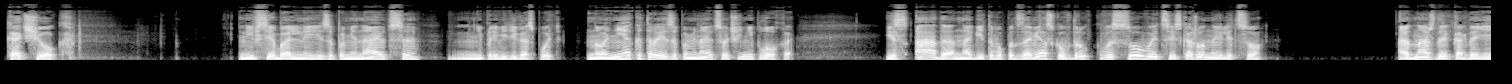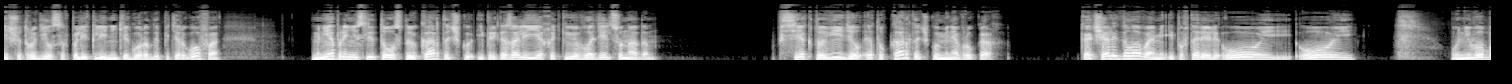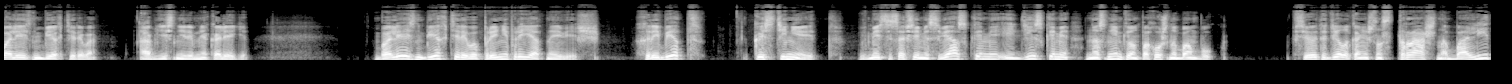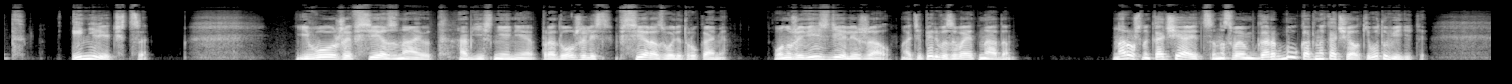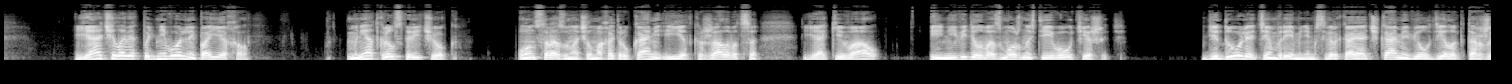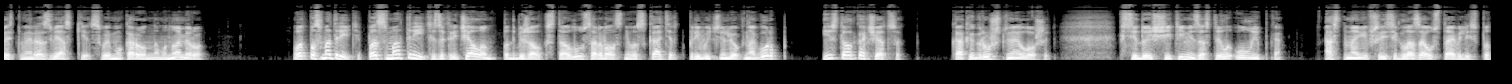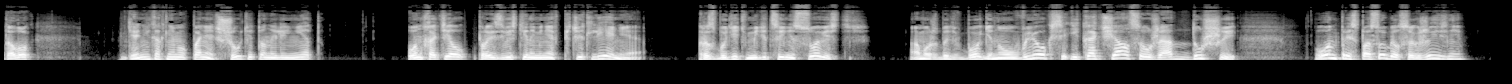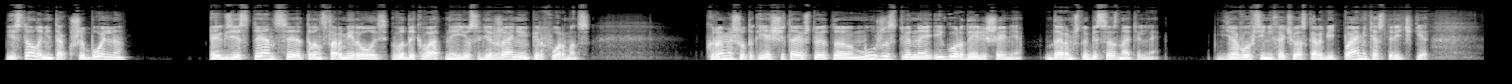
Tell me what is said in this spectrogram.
Качок. Не все больные запоминаются, не приведи Господь, но некоторые запоминаются очень неплохо. Из ада, набитого под завязку, вдруг высовывается искаженное лицо. Однажды, когда я еще трудился в поликлинике города Петергофа, мне принесли толстую карточку и приказали ехать к ее владельцу на дом. Все, кто видел эту карточку у меня в руках, качали головами и повторяли «Ой, ой». У него болезнь Бехтерева, объяснили мне коллеги. Болезнь Бехтерева — пренеприятная вещь. Хребет костенеет. Вместе со всеми связками и дисками на снимке он похож на бамбук. Все это дело, конечно, страшно болит и не лечится. Его же все знают, объяснения продолжились, все разводят руками. Он уже везде лежал, а теперь вызывает на дом. Нарочно качается на своем горбу, как на качалке, вот увидите. Я человек подневольный, поехал. Мне открыл старичок. Он сразу начал махать руками и едко жаловаться. Я кивал и не видел возможности его утешить. Дедуля, тем временем, сверкая очками, вел дело к торжественной развязке своему коронному номеру. «Вот посмотрите, посмотрите!» — закричал он, подбежал к столу, сорвал с него скатерть, привычно лег на горб и стал качаться, как игрушечная лошадь. В седой щетине застыла улыбка. Остановившиеся глаза уставились в потолок. Я никак не мог понять, шутит он или нет. Он хотел произвести на меня впечатление, разбудить в медицине совесть, а может быть в Боге, но увлекся и качался уже от души. Он приспособился к жизни, и стало не так уж и больно. Экзистенция трансформировалась в адекватный ее содержанию перформанс. Кроме шуток, я считаю, что это мужественное и гордое решение, даром что бессознательное. Я вовсе не хочу оскорбить память о старичке,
